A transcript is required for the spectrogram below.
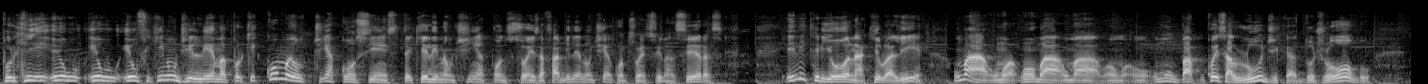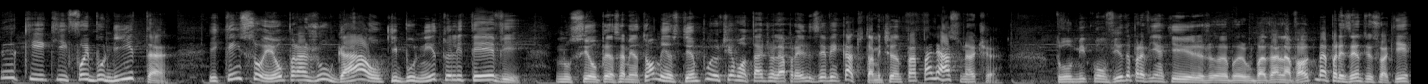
porque eu, eu, eu fiquei num dilema, porque como eu tinha consciência de que ele não tinha condições, a família não tinha condições financeiras, ele criou naquilo ali uma, uma, uma, uma, uma, uma coisa lúdica do jogo eh, que, que foi bonita. E quem sou eu para julgar o que bonito ele teve no seu pensamento? Ao mesmo tempo, eu tinha vontade de olhar para ele e dizer: vem cá, tu tá me tirando para palhaço, né, tia? Tu me convida para vir aqui uh, o Batalha Naval, tu me apresenta isso aqui.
